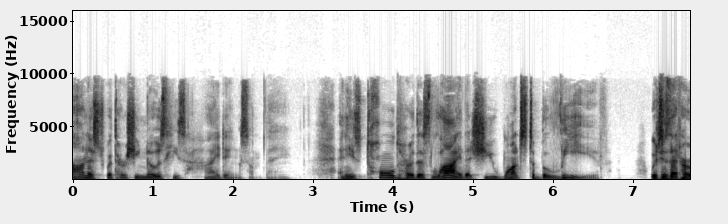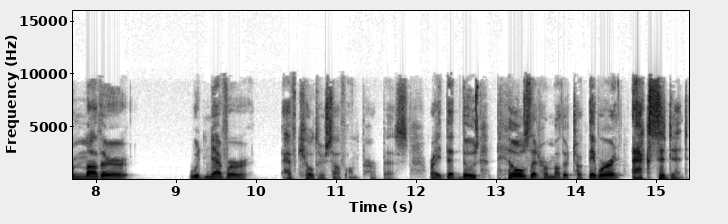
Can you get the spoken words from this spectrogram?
honest with her. She knows he's hiding something. And he's told her this lie that she wants to believe, which is that her mother would never have killed herself on purpose, right? That those pills that her mother took, they were an accident.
